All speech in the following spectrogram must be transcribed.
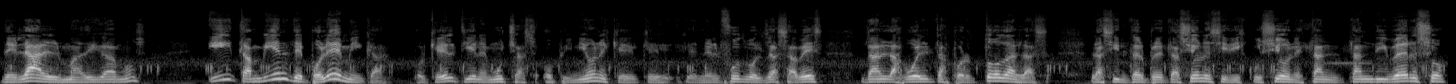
del alma, digamos, y también de polémica, porque él tiene muchas opiniones que, en el fútbol, ya sabés, dan las vueltas por todas las, las interpretaciones y discusiones, tan, tan diverso.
